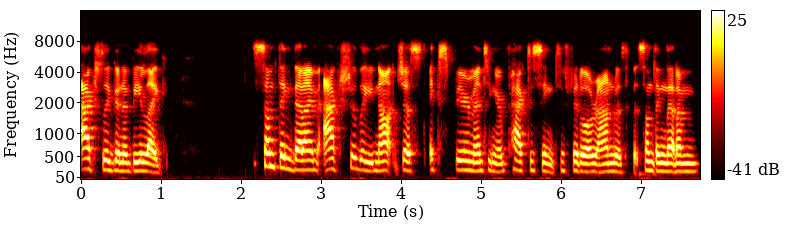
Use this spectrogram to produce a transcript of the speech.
actually going to be like something that I'm actually not just experimenting or practicing to fiddle around with, but something that I'm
